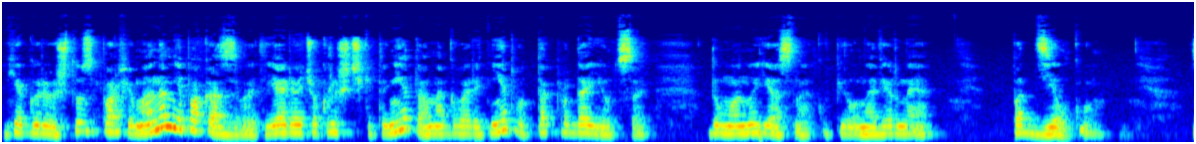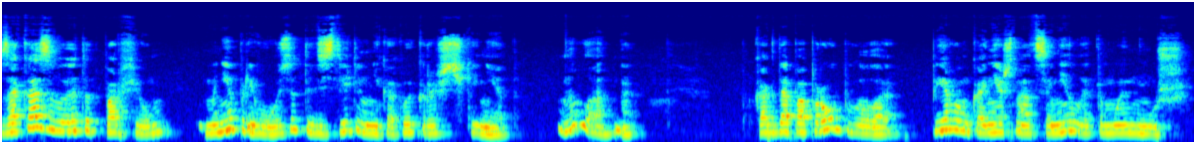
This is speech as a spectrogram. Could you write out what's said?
Я говорю, что за парфюм? Она мне показывает. Я говорю, а что, крышечки-то нет? Она говорит, нет, вот так продается. Думаю, ну ясно, купила, наверное, подделку. Заказываю этот парфюм, мне привозят, и действительно никакой крышечки нет. Ну ладно. Когда попробовала, первым, конечно, оценил это мой муж.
